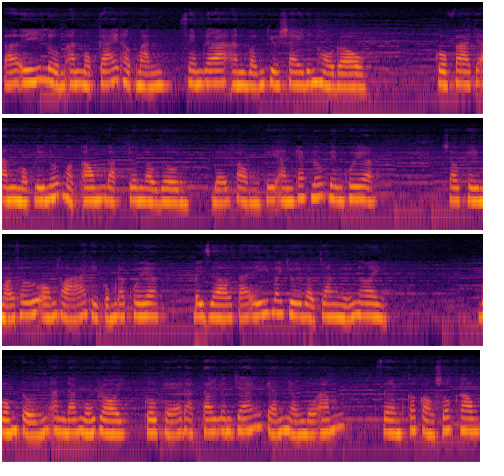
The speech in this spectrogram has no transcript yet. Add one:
Tả ý lườm anh một cái thật mạnh, xem ra anh vẫn chưa say đến hồ đồ. Cô pha cho anh một ly nước mật ong đặt trên đầu giường, để phòng khi anh khát nước đêm khuya. Sau khi mọi thứ ổn thỏa thì cũng đã khuya, bây giờ tả ý mới chui vào chăn nghỉ ngơi. Vốn tưởng anh đã ngủ rồi, cô khẽ đặt tay lên trán cảm nhận độ ấm, xem có còn sốt không,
